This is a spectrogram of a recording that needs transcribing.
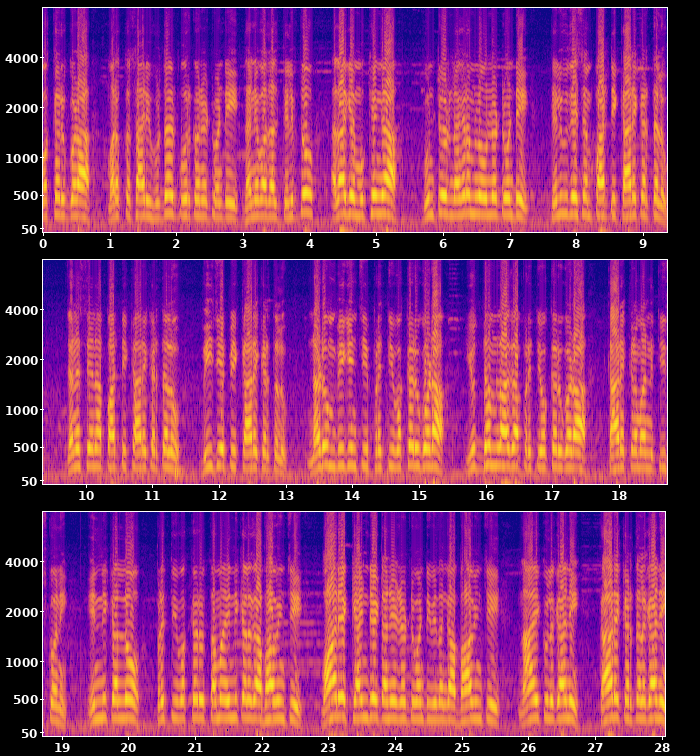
ఒక్కరు కూడా మరొక్కసారి హృదయపూర్వకమైనటువంటి ధన్యవాదాలు తెలుపుతూ అలాగే ముఖ్యంగా గుంటూరు నగరంలో ఉన్నటువంటి తెలుగుదేశం పార్టీ కార్యకర్తలు జనసేన పార్టీ కార్యకర్తలు బీజేపీ కార్యకర్తలు నడుం బిగించి ప్రతి ఒక్కరు కూడా యుద్ధంలాగా ప్రతి ఒక్కరు కూడా కార్యక్రమాన్ని తీసుకొని ఎన్నికల్లో ప్రతి ఒక్కరూ తమ ఎన్నికలుగా భావించి వారే క్యాండిడేట్ అనేటటువంటి విధంగా భావించి నాయకులు కానీ కార్యకర్తలు కానీ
